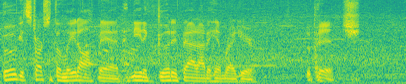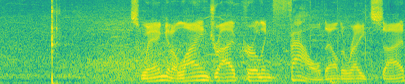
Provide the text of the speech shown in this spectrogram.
Boog, it starts with the leadoff man. I need a good at bat out of him right here. The pitch. Swing and a line drive curling foul down the right side.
